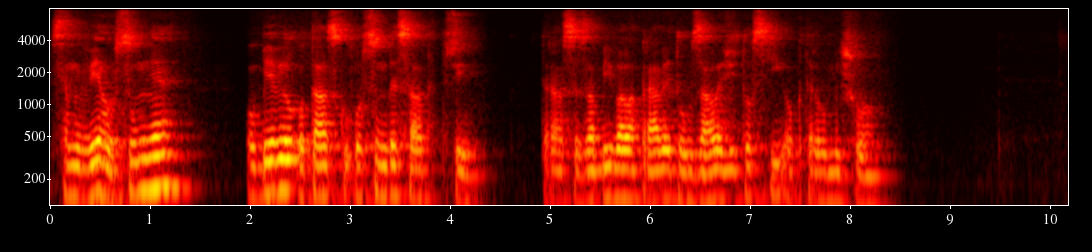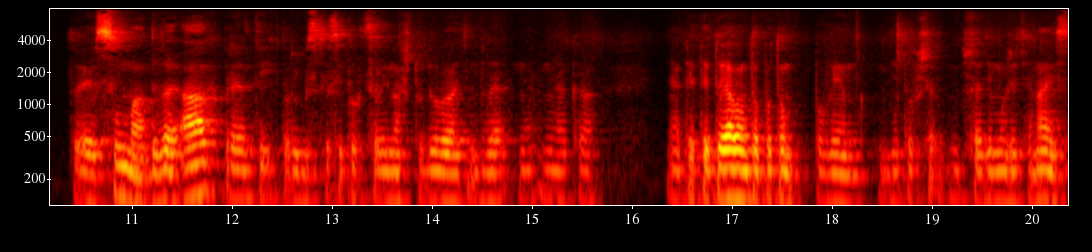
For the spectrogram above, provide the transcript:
jsem v jeho sumě objevil otázku 83, která se zabývala právě tou záležitostí, o kterou mi šlo. To je suma 2A pre tých, ktorí by ste si to chceli naštudovať, dve, nejaká, nejaké tieto, ja vám to potom poviem, kde to všade, všade môžete nájsť.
